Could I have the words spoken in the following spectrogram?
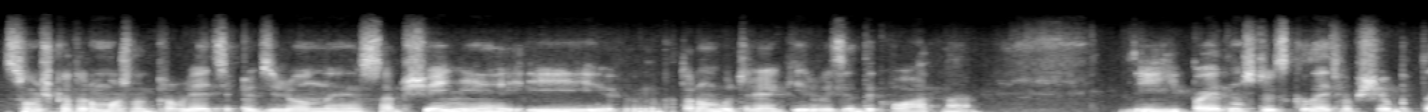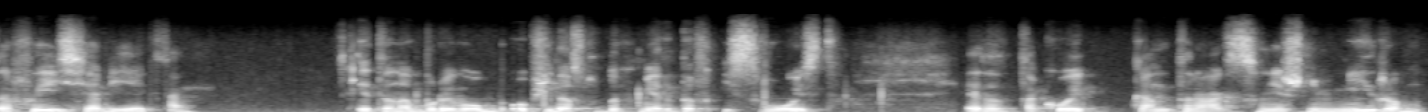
с помощью которого можно отправлять определенные сообщения и на которые он будет реагировать адекватно. И поэтому стоит сказать вообще об интерфейсе объекта это набор его общедоступных методов и свойств. Это такой контракт с внешним миром,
